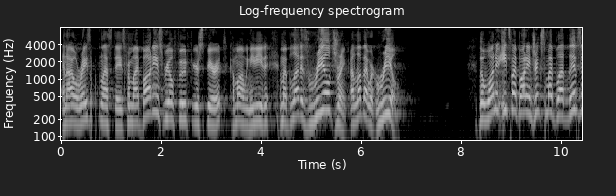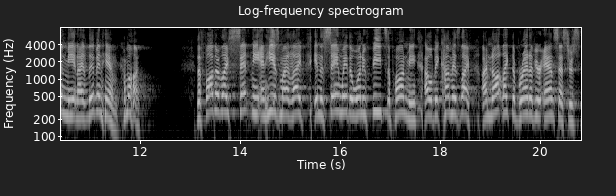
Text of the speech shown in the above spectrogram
and I will raise up in the last days. For my body is real food for your spirit. Come on, we need to eat it. And my blood is real drink. I love that word, real. The one who eats my body and drinks my blood lives in me, and I live in him. Come on. The Father of life sent me, and he is my life. In the same way, the one who feeds upon me, I will become his life. I'm not like the bread of your ancestors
